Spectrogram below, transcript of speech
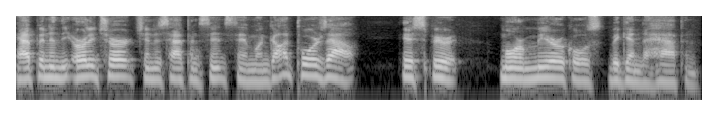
Happened in the early church and it's happened since then. When God pours out his spirit, more miracles begin to happen.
